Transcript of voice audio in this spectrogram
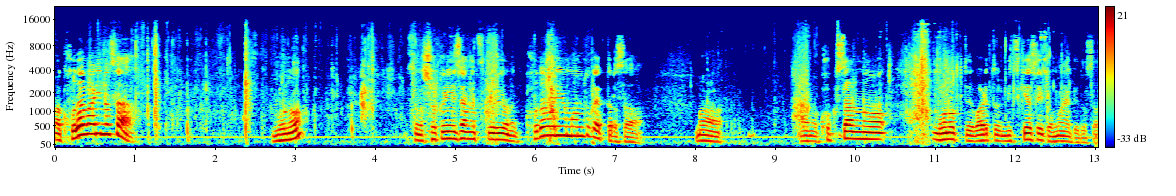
まあ、こだわりのさものその職人さんが作るようなこだわりのものとかやったらさまああの国産のものって割と見つけやすいと思うんやけどさ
